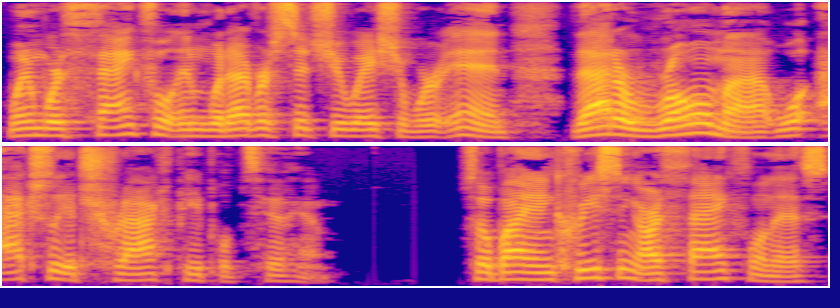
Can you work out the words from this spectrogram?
when we're thankful in whatever situation we're in, that aroma will actually attract people to Him. So by increasing our thankfulness,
